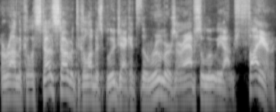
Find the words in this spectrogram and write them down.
around the. Let's start with the Columbus Blue Jackets. The rumors are absolutely on fire.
